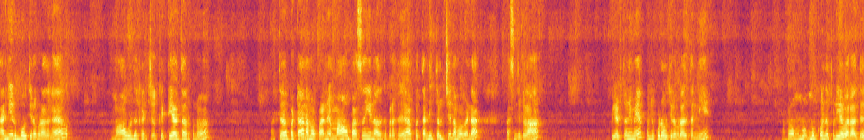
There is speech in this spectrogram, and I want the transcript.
தண்ணி ரொம்ப ஊற்றிடக்கூடாதுங்க மாவு வந்து கெச்ச கெட்டியாக தான் இருக்கணும் தேவைப்பட்டால் நம்ம பண்ண மாவு பசங்கணும் அதுக்கு பிறகு. அப்போ தண்ணி தெளித்து நம்ம வேண்டாம் பசைஞ்சிக்கலாம். இப்போ எடுத்தோடனே கொஞ்சம் கூட ஊற்றிடக்கூடாது தண்ணி. அப்புறம் மு முறுக்கு வந்து புளியாக வராது.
